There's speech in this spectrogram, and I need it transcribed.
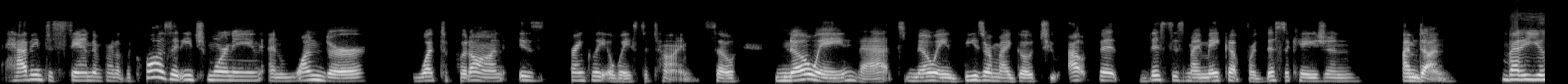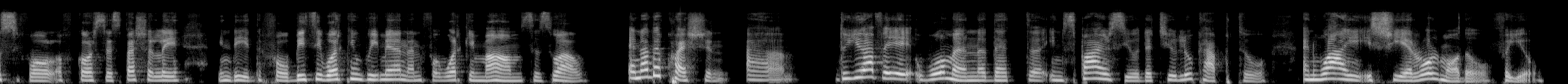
having to stand in front of the closet each morning and wonder what to put on is frankly a waste of time. So, knowing that, knowing these are my go to outfits, this is my makeup for this occasion, I'm done. Very useful, of course, especially indeed for busy working women and for working moms as well. Another question um, do you have a woman that uh, inspires you, that you look up to? And why is she a role model for you?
